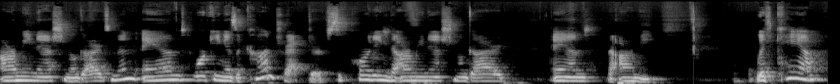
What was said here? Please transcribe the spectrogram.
Army National Guardsman and working as a contractor supporting the Army National Guard and the Army. With camp,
